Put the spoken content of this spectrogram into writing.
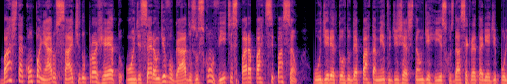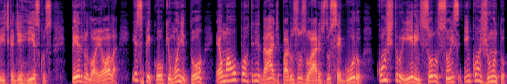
basta acompanhar o site do projeto, onde serão divulgados os convites para participação. O diretor do Departamento de Gestão de Riscos da Secretaria de Política de Riscos, Pedro Loyola, explicou que o monitor é uma oportunidade para os usuários do seguro construírem soluções em conjunto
